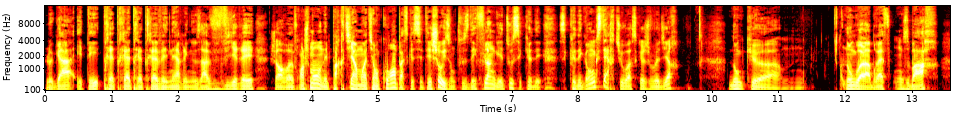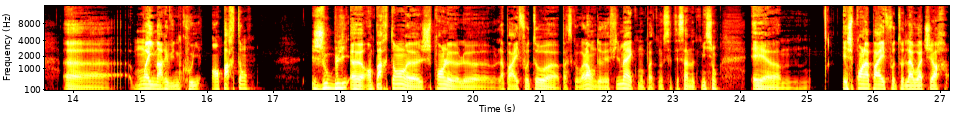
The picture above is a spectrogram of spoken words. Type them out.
le gars était très très très très vénère. Il nous a viré genre euh, franchement on est parti à moitié en courant parce que c'était chaud. Ils ont tous des flingues et tout. C'est que des c'est que des gangsters tu vois ce que je veux dire. Donc donc voilà bref on se barre moi il m'arrive une couille en partant j'oublie en partant je prends l'appareil photo parce que voilà on devait filmer avec mon pote nous c'était ça notre mission et et je prends l'appareil photo de la voiture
